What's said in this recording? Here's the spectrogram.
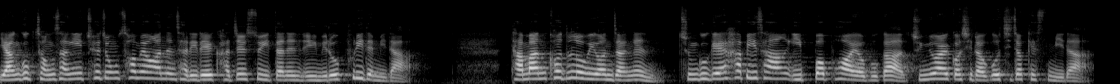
양국 정상이 최종 서명하는 자리를 가질 수 있다는 의미로 풀이됩니다. 다만 커들로 위원장은 중국의 합의사항 입법화 여부가 중요할 것이라고 지적했습니다.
